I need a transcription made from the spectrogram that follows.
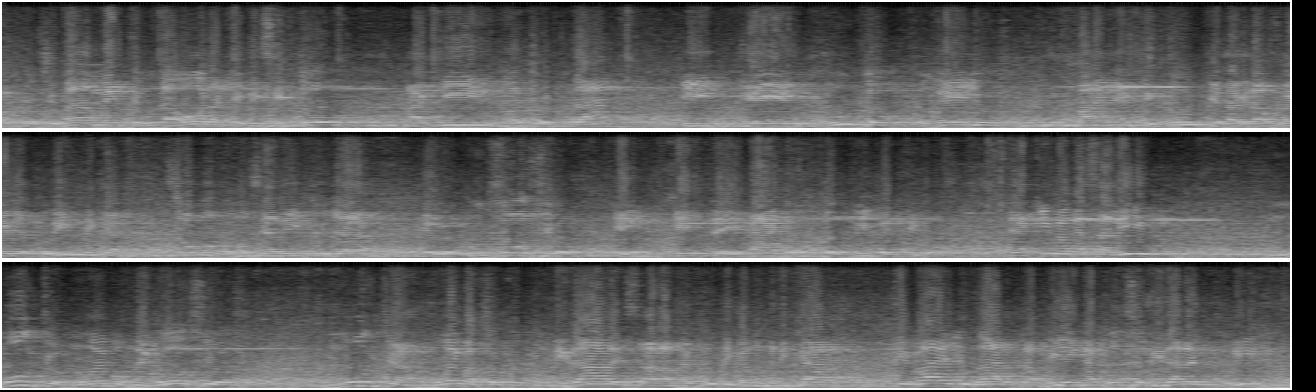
aproximadamente una hora que visitó aquí nuestro stand y que junto con ellos España, Fitur, que es la gran feria turística, somos, como se ha dicho ya, un socio en este año 2022. De aquí van a salir muchos nuevos negocios, muchas nuevas oportunidades a la República Dominicana que va a ayudar también a consolidar el turismo,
